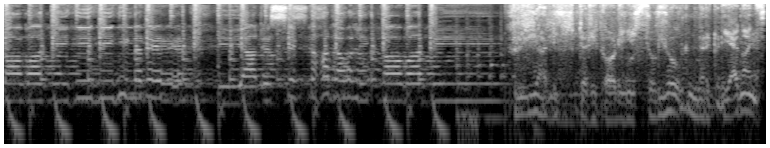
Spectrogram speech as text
कवदी रे। यार से कहरवली the real story recording studio Narkatiaganj.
